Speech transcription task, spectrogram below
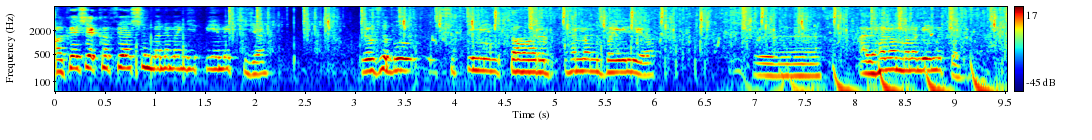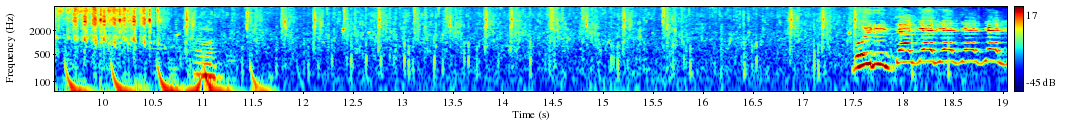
Arkadaşlar kafe açtım ben hemen gidip bir yemek yiyeceğim. Yoksa bu siktimin davarı hemen bayılıyor. Ee, abi hemen bana bir yemek ver. Tamam. Buyurun gel gel gel gel gel.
